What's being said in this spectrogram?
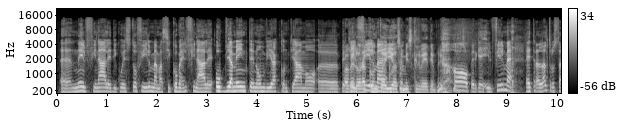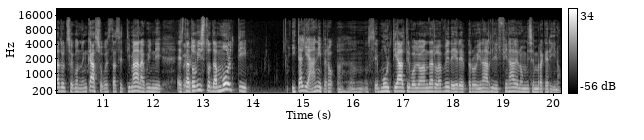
eh, nel finale di questo film, ma siccome è il finale, ovviamente non vi raccontiamo eh, perché Poi ve lo racconto io se mi scrivete in privato. No, perché il film è, tra l'altro stato il secondo incasso questa settimana, quindi è stato visto da molti italiani, però ehm, se molti altri vogliono andarlo a vedere, rovinargli il finale non mi sembra carino.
